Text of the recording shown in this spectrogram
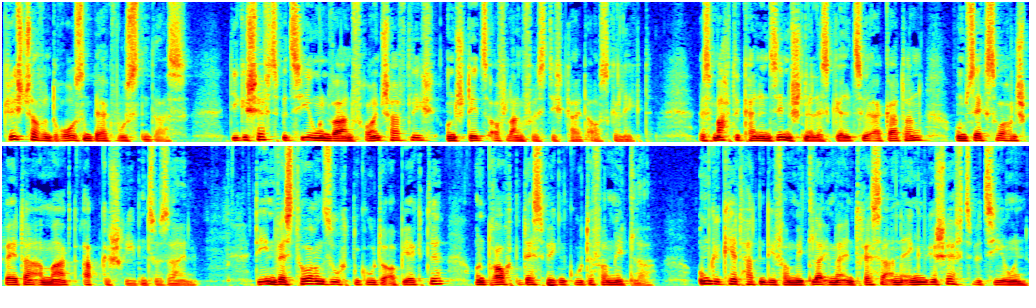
Christoph und Rosenberg wussten das. Die Geschäftsbeziehungen waren freundschaftlich und stets auf Langfristigkeit ausgelegt. Es machte keinen Sinn, schnelles Geld zu ergattern, um sechs Wochen später am Markt abgeschrieben zu sein. Die Investoren suchten gute Objekte und brauchten deswegen gute Vermittler. Umgekehrt hatten die Vermittler immer Interesse an engen Geschäftsbeziehungen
